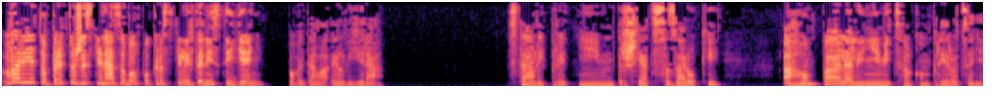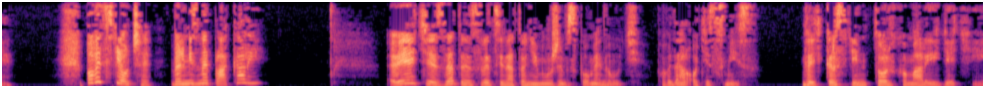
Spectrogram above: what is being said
Vary je to preto, že ste nás oboch pokrstili v ten istý deň, povedala Elvíra. Stáli pred ním, držiac sa za ruky a hompáľali nimi celkom prirodzene. Povedzte, oče, veľmi sme plakali? Viete, za ten svet si na to nemôžem spomenúť, povedal otec Smith. Veď krstím toľko malých detí.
